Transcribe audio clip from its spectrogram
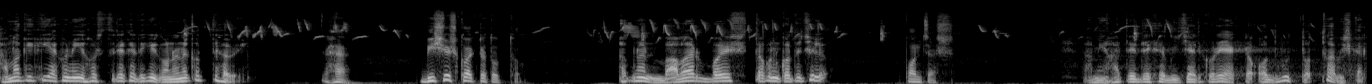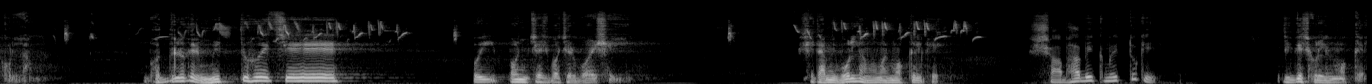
আমাকে কি এখন এই হস্তরেখা দেখে গণনা করতে হবে? হ্যাঁ বিশেষ কয়েকটা তথ্য। আপনার বাবার বয়স তখন কত ছিল? পঞ্চাশ। আমি হাতের রেখা বিচার করে একটা অদ্ভুত তথ্য আবিষ্কার করলাম। ভদ্রলোকের মৃত্যু হয়েছে ওই পঞ্চাশ বছর বয়সেই। সেটা আমি বললাম আমার মক্কেলকে। স্বাভাবিক মৃত্যু কি? জিজ্ঞেস করলেন মক্কেল।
